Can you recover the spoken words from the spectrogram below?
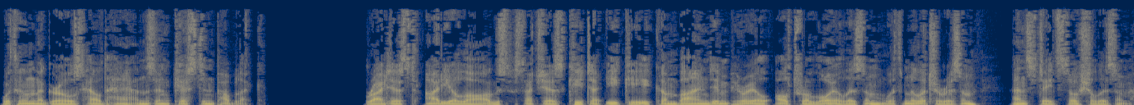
with whom the girls held hands and kissed in public. Rightist ideologues such as Kita Ikki combined imperial ultra-loyalism with militarism and state socialism.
